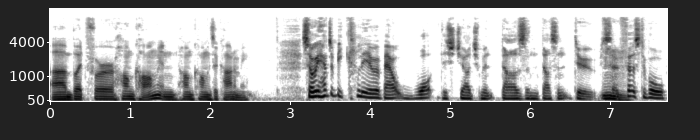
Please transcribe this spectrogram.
um, but for Hong Kong and Hong Kong's economy. So we have to be clear about what this judgment does and doesn't do. Mm. So first of all,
